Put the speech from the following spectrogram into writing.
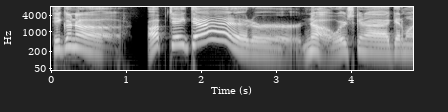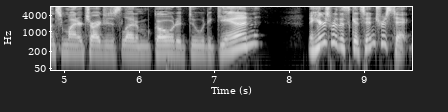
They're gonna update that or no? We're just gonna get him on some minor charges, let him go to do it again. Now, here's where this gets interesting.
